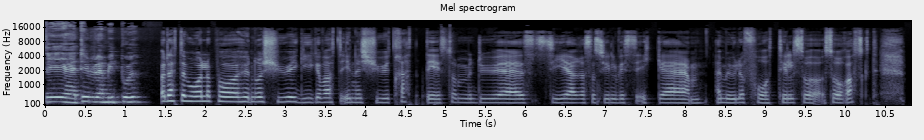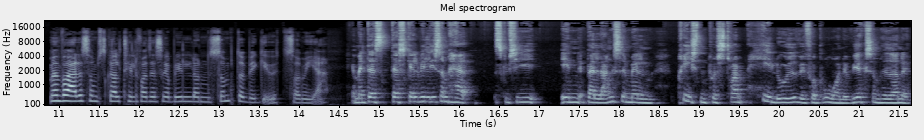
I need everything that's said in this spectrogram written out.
Det, det vil være mit bud. Og dette målet på 120 gigawatt innen 2030, som du eh, sier sannsynligvis ikke mm, er mulig å få til så, så raskt. Men hva er det, som skal til for, at det skal bli lønnsomt å bygge ut så mye? Jamen, der, der skal vi liksom ha skal vi si, en balance mellom prisen på strøm helt ude ved forbrugerne, virksomhederne,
